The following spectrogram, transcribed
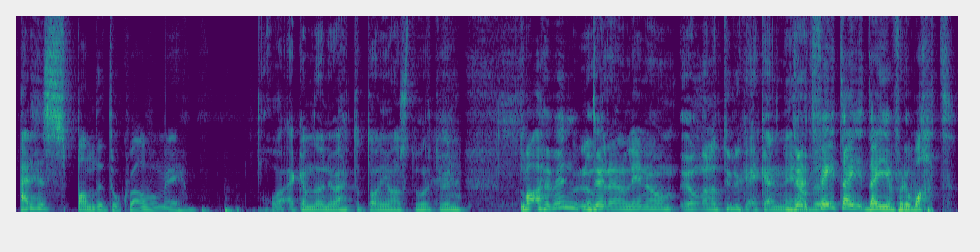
ergens spande het ook wel voor mij. Goh, ik heb daar nu echt totaal niet aan gestoord. Win. Maar gewoon, Loopt er alleen om... Ja, maar natuurlijk, ik ken... door het feit dat je, dat je verwacht.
